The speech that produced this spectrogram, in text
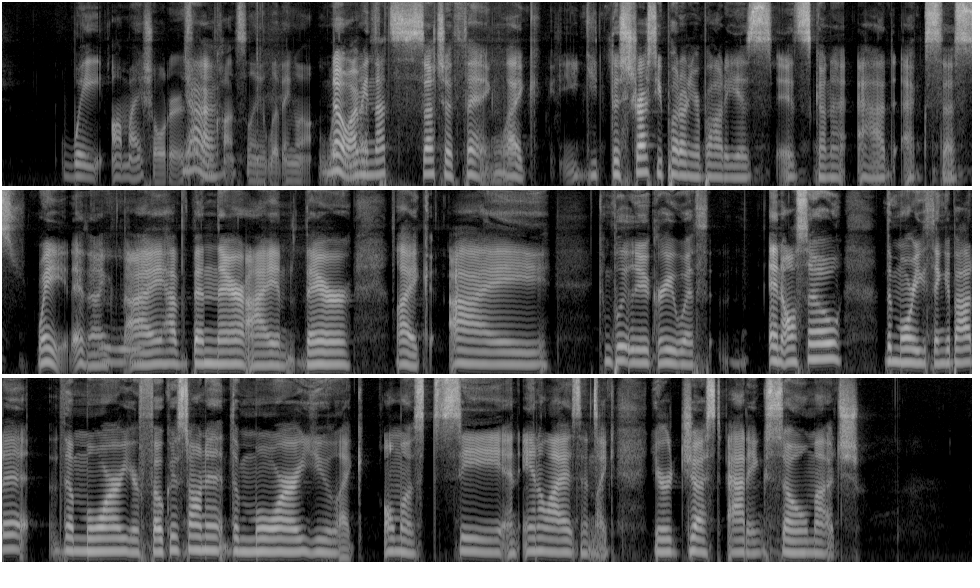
weight on my shoulders that I'm Yeah. constantly living on. No, I mean that's such a thing. Like you, the stress you put on your body is is gonna add excess weight. And like Mhm. I have been there. I am there. Like I completely agree with. And also, the more you think about it, the more you're focused on it, the more you like almost see and analyze, and like you're just adding so much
